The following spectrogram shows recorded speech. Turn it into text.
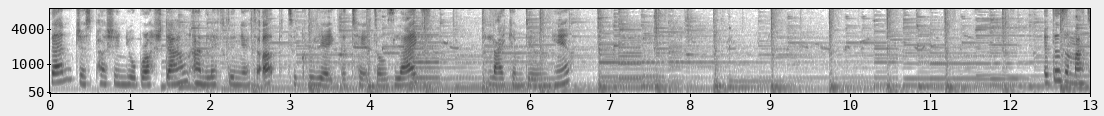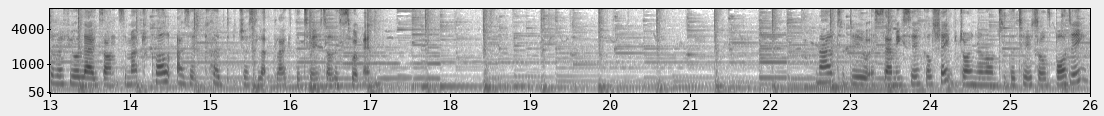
Then just pushing your brush down and lifting it up to create the turtle's legs, like I'm doing here. It doesn't matter if your legs aren't symmetrical as it could just look like the turtle is swimming. Now to do a semicircle shape joining onto the turtle's body.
